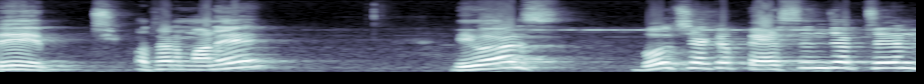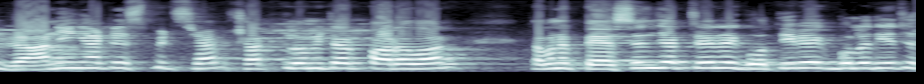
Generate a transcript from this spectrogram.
left কথার মানে ভিউয়ার্স বলছে একটা passenger train running at speed ষাট কিলোমিটার পার আওয়ার তার মানে প্যাসেঞ্জার ট্রেনের গতিবেগ বলে দিয়েছে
